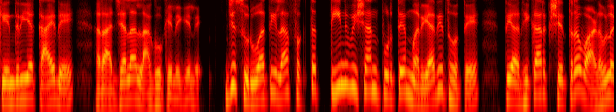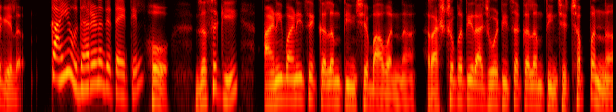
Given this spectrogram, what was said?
केंद्रीय कायदे राज्याला लागू केले गेले जे सुरुवातीला फक्त तीन विषयांपुरते मर्यादित होते ते अधिकार क्षेत्र वाढवलं गेलं. काही उदाहरणं देता येतील? हो जसं की आणीबाणीचे कलम तीनशे बावन्न राष्ट्रपती राजवटीचं कलम तीनशे छप्पन्न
